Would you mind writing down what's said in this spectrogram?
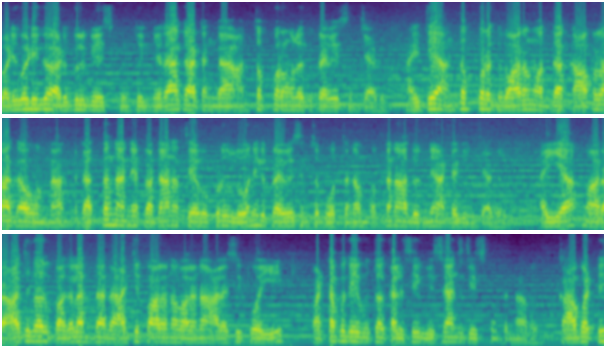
వడివడిగా అడుగులు వేసుకుంటూ నిరాఘాటంగా అంతఃపురంలోకి ప్రవేశించాడు. అయితే అంతఃపుర ద్వారం వద్ద కాపలాగా ఉన్న దత్తన్ అనే ప్రధాన సేవకుడు లోనికి ప్రవేశించబోతున్న ముత్తనాథుడిని అడ్డగించాడు. అయ్యా మా రాజుగారు పగలంతా రాజ్యపాలన వలన అలసిపోయి పట్టపుదేవితో కలిసి విశ్రాంతి తీసుకుంటున్నారు. కాబట్టి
